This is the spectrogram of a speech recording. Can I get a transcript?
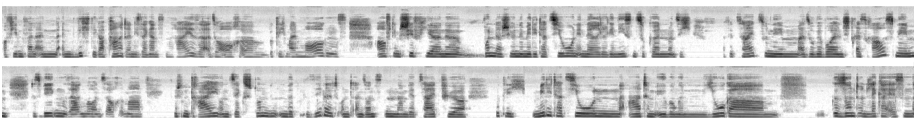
auf jeden Fall ein, ein wichtiger Part an dieser ganzen Reise. Also auch ähm, wirklich mal morgens auf dem Schiff hier eine wunderschöne Meditation in der Regel genießen zu können und sich dafür Zeit zu nehmen. Also wir wollen Stress rausnehmen. Deswegen sagen wir uns auch immer, zwischen drei und sechs Stunden wird gesegelt und ansonsten haben wir Zeit für wirklich Meditation, Atemübungen, Yoga, gesund und lecker essen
